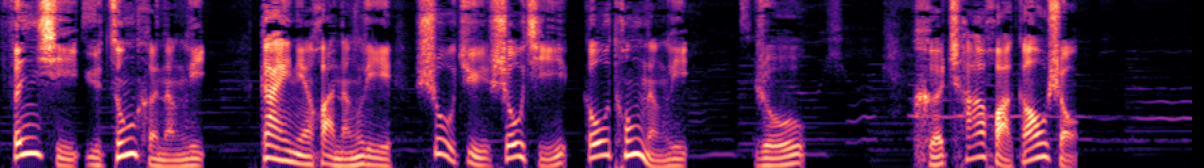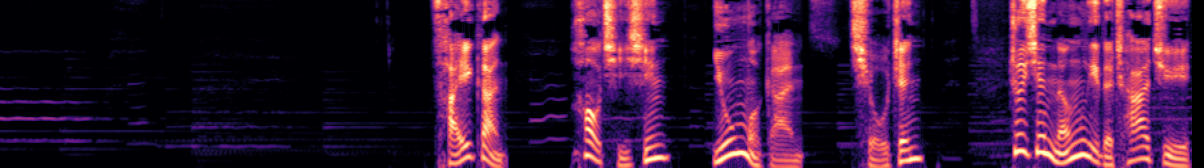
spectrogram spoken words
分析与综合能力、概念化能力、数据收集、沟通能力，如和插画高手。才干、好奇心、幽默感、求真，这些能力的差距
